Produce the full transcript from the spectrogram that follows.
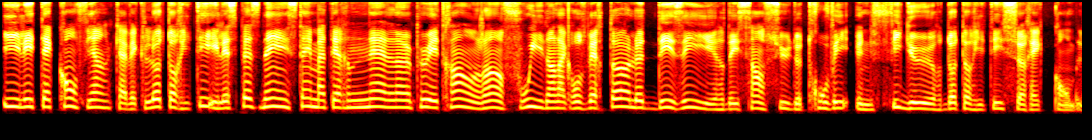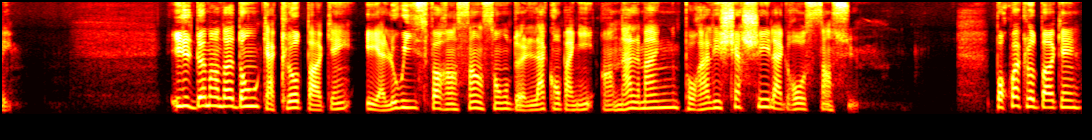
il était confiant qu'avec l'autorité et l'espèce d'instinct maternel un peu étrange enfoui dans la grosse Bertha, le désir des sensus de trouver une figure d'autorité serait comblé. Il demanda donc à Claude Paquin et à Louise Foran-Sanson de l'accompagner en Allemagne pour aller chercher la grosse sangsue. Pourquoi Claude Paquin?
